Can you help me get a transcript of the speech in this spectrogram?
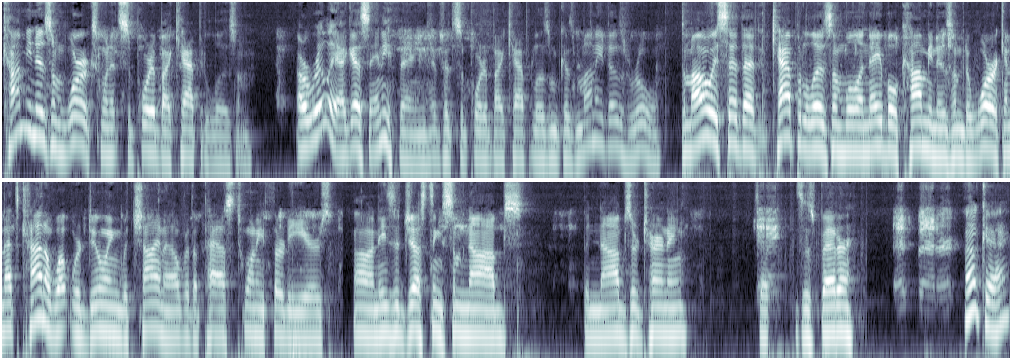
communism works when it's supported by capitalism. Or really, I guess anything if it's supported by capitalism, because money does rule. I always said that capitalism will enable communism to work, and that's kind of what we're doing with China over the past 20, 30 years. Oh, and he's adjusting some knobs. The knobs are turning. Okay. Is, that, is this better? That's better. Okay.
